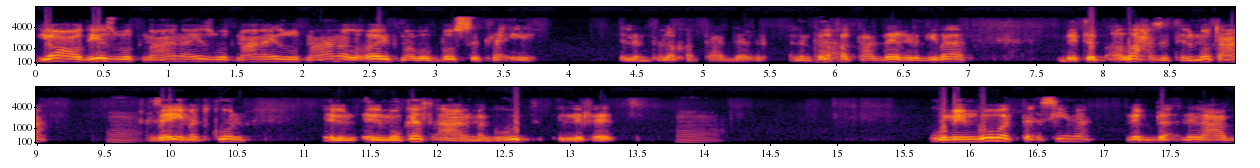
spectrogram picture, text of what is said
يقعد يظبط معانا يظبط معانا يظبط معانا لغاية ما بتبص تلاقي الانطلاقة بتاع الداغر الانطلاقة نعم. بتاع الداغر دي بقى بتبقى لحظة المتعة. زي ما تكون الم- المكافأة على المجهود اللي فات. ومن جوه التقسيمة نبدأ نلعب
